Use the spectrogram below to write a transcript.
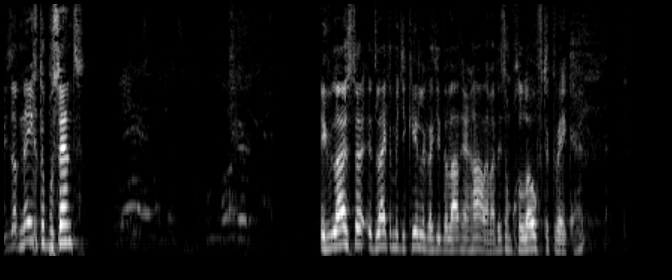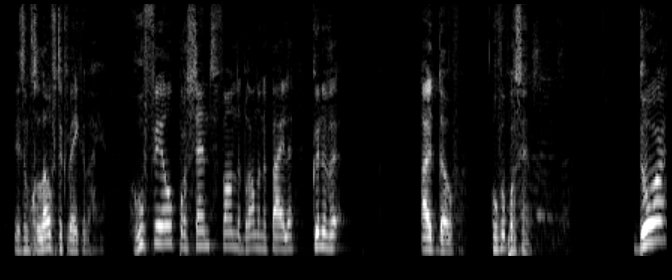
Is dat 90%? Ik luister, het lijkt een beetje kinderlijk dat je dat laat herhalen, maar dit is om geloof te kweken. Dit is om geloof te kweken bij je. Hoeveel procent van de brandende pijlen kunnen we uitdoven? Hoeveel procent? Door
